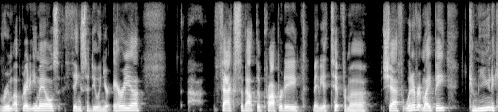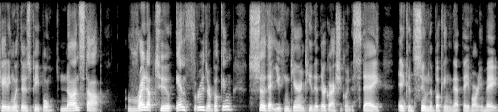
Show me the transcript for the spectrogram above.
room upgrade emails, things to do in your area, uh, facts about the property, maybe a tip from a chef, whatever it might be, communicating with those people nonstop right up to and through their booking so that you can guarantee that they're actually going to stay and consume the booking that they've already made.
